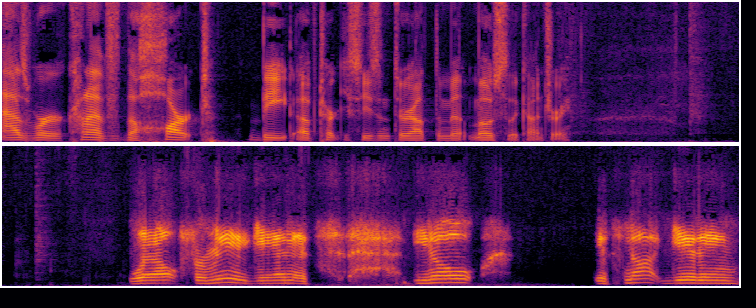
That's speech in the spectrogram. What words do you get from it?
as we're kind of the heartbeat of turkey season throughout the most of the country? Well, for me again, it's you know, it's not getting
